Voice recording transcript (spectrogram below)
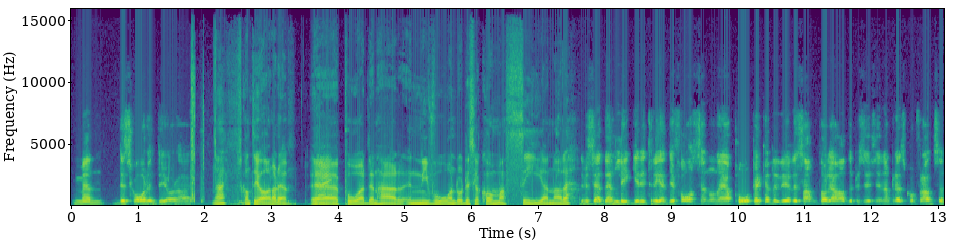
Men det ska det inte göra. Nej, ska inte göra det. Eh, på den här nivån då. Det ska komma senare. Det vill säga den ligger i tredje fasen och när jag påpekade det i samtal jag hade precis innan presskonferensen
